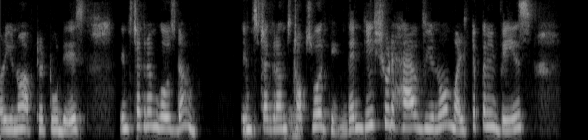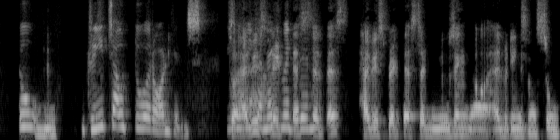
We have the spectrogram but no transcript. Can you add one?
or you know after two days, Instagram goes down, Instagram stops working, then we should have you know multiple ways to Mhm. reach out to our audience. So we have you split with them. tested this? Have you split tested using uh, advertisements to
